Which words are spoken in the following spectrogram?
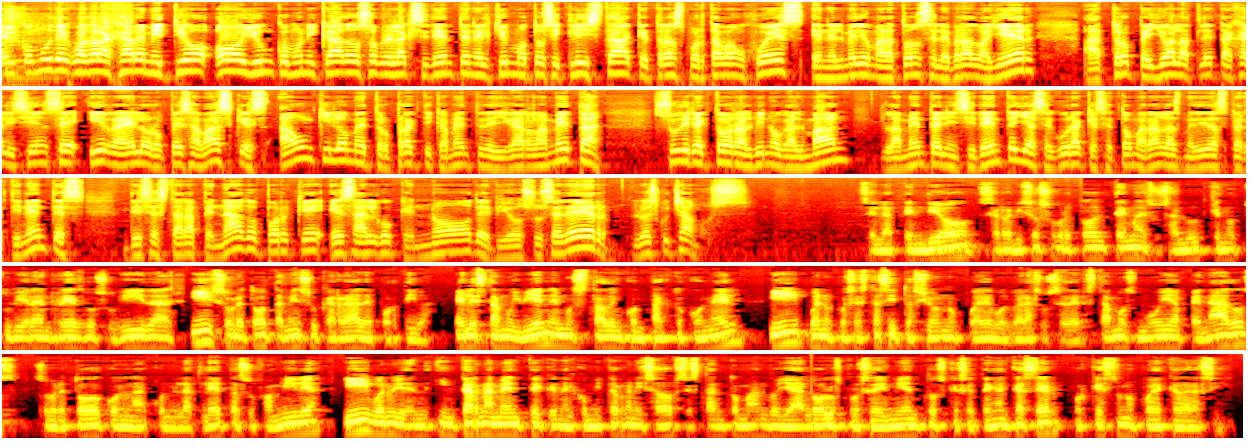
El Comú de Guadalajara emitió hoy un comunicado sobre el accidente en el que un motociclista que transportaba a un juez en el medio maratón celebrado ayer atropelló al atleta jalisciense Israel Oropesa Vázquez a un kilómetro prácticamente de llegar a la meta. Su director Albino Galmán lamenta el incidente y asegura que se tomarán las medidas pertinentes. Dice estar apenado porque es algo que no debió suceder. Lo escuchamos. Se le atendió, se revisó sobre todo el tema de su salud, que no tuviera en riesgo su vida y sobre todo también su carrera deportiva. Él está muy bien, hemos estado en contacto con él y bueno, pues esta situación no puede volver a suceder. Estamos muy apenados, sobre todo con, la, con el atleta, su familia y bueno, internamente en el comité organizador se están tomando ya todos los procedimientos que se tengan que hacer porque esto no puede quedar así.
